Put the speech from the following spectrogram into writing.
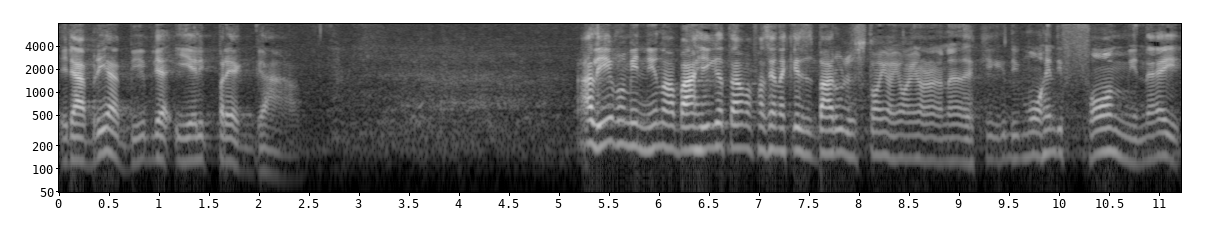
Ele abria a Bíblia e ele pregava. Ali, o menino, a barriga estava fazendo aqueles barulhos né, de, morrendo de fome, né? E,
